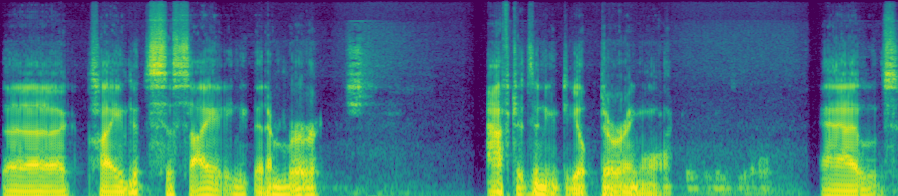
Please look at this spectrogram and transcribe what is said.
the kind of society that emerged after the New Deal, during Deal. And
